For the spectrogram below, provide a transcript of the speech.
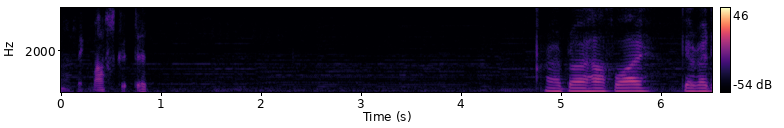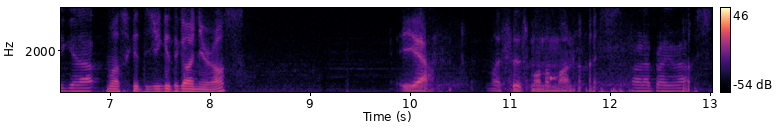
I think Musket did. Alright, bro, halfway. Get ready to get up. Musket, did you get the guy near us? Yeah. Unless there's more than one. Nice, Alright, bro, you're up. nice.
